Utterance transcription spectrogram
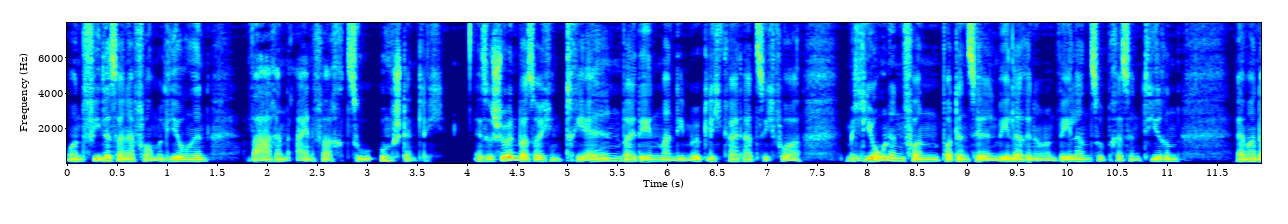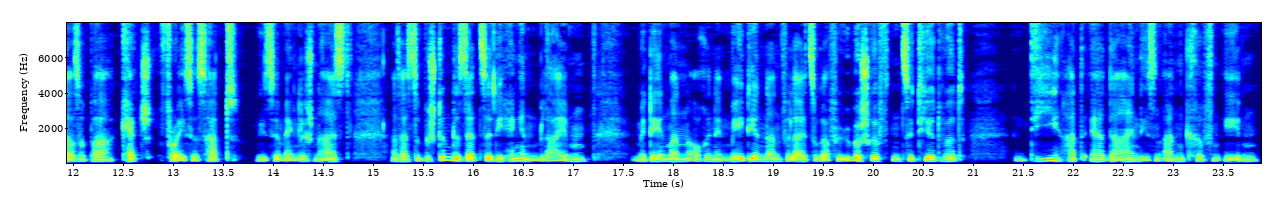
und viele seiner Formulierungen waren einfach zu umständlich. Es ist schön bei solchen Triellen, bei denen man die Möglichkeit hat, sich vor Millionen von potenziellen Wählerinnen und Wählern zu präsentieren, wenn man da so ein paar Catchphrases hat, wie es im Englischen heißt. Das heißt, so bestimmte Sätze, die hängen bleiben, mit denen man auch in den Medien dann vielleicht sogar für Überschriften zitiert wird, die hat er da in diesen Angriffen eben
